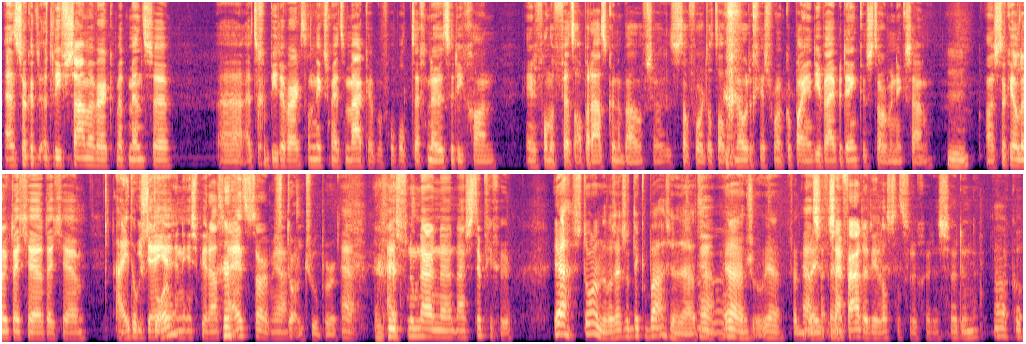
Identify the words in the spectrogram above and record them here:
En het is ook het, het liefst samenwerken met mensen eh, uit gebieden waar ik dan niks mee te maken heb. Bijvoorbeeld techneuten die gewoon een of ander vet apparaat kunnen bouwen of zo. Dus stel voor dat dat nodig is voor een campagne die wij bedenken, Storm en ik samen. Dan is het ook heel leuk dat je, dat je Hij heet ook ideeën Storm. en inspiratie... Hij heet Storm, ja. Stormtrooper. ja. Hij is vernoemd naar een, eh, naar een stripfiguur. Ja, Storm. Dat was echt zo'n dikke baas inderdaad. Ja. ja, zo, ja vet Ja, zijn vader die las dat vroeger, dus zodoende. Oh, cool.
